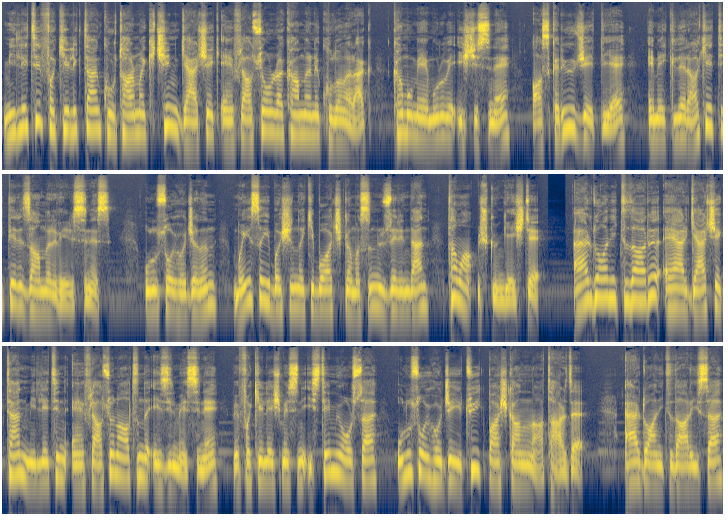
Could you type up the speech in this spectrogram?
Milleti fakirlikten kurtarmak için gerçek enflasyon rakamlarını kullanarak kamu memuru ve işçisine, asgari ücretliye, emeklilere hak ettikleri zamları verirsiniz.'' Ulusoy Hoca'nın Mayıs ayı başındaki bu açıklamasının üzerinden tam 60 gün geçti. Erdoğan iktidarı eğer gerçekten milletin enflasyon altında ezilmesini ve fakirleşmesini istemiyorsa Ulusoy Hoca'yı TÜİK başkanlığına atardı. Erdoğan iktidarı ise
